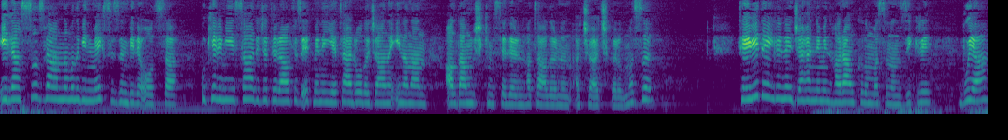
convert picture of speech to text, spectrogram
İlassız ve anlamını bilmeksizin bile olsa bu kelimeyi sadece telaffuz etmenin yeterli olacağına inanan aldanmış kimselerin hatalarının açığa çıkarılması, tevhid ehline cehennemin haram kılınmasının zikri, bu ya,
